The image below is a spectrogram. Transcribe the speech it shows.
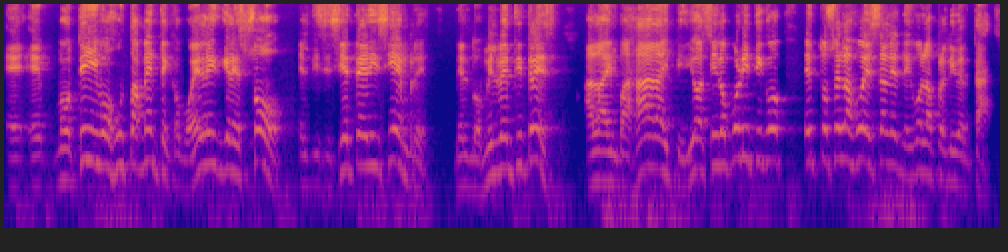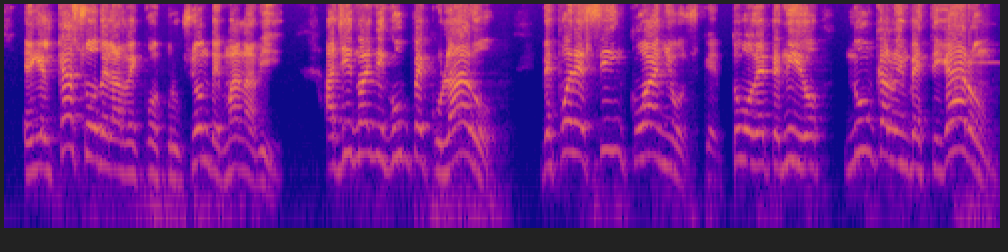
eh, eh, motivo justamente como él ingresó el 17 de diciembre del 2023 a la embajada y pidió asilo político, entonces la jueza le negó la prelibertad. En el caso de la reconstrucción de Manaví, allí no hay ningún peculado. Después de cinco años que estuvo detenido, nunca lo investigaron.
